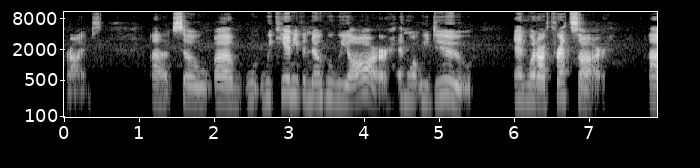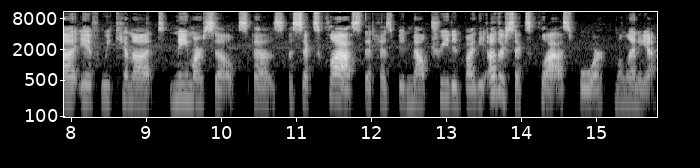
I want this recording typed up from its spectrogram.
crimes. Uh, so uh, w- we can't even know who we are and what we do and what our threats are uh, if we cannot name ourselves as a sex class that has been maltreated by the other sex class for millennia.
